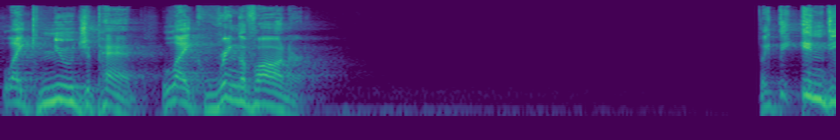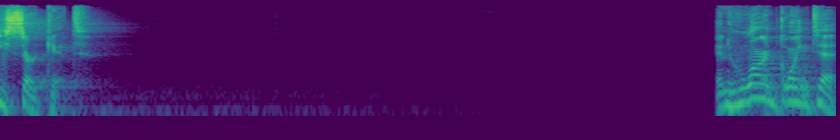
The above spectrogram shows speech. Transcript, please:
like New Japan, like Ring of Honor, like the indie circuit. And who aren't going to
